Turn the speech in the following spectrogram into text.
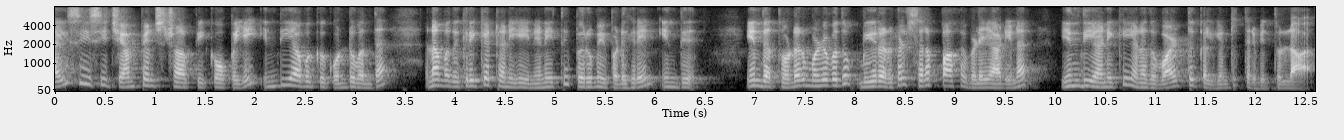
ஐசிசி சாம்பியன்ஸ் டிராபி கோப்பையை இந்தியாவுக்கு கொண்டு வந்த நமது கிரிக்கெட் அணியை நினைத்து பெருமைப்படுகிறேன். இந்த இந்த தொடர் முழுவதும் வீரர்கள் சிறப்பாக விளையாடினர். இந்திய அணிக்கு எனது வாழ்த்துக்கள் என்று தெரிவித்துள்ளார்.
